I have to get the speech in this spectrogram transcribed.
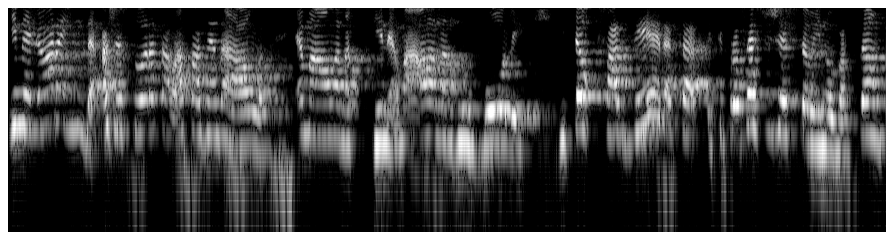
e melhor ainda, a gestora está lá fazendo a aula. É uma aula na piscina, é uma aula no vôlei. Então, fazer essa, esse processo de gestão e inovação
